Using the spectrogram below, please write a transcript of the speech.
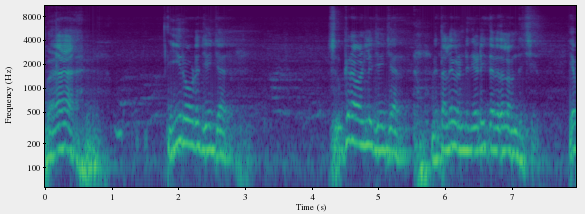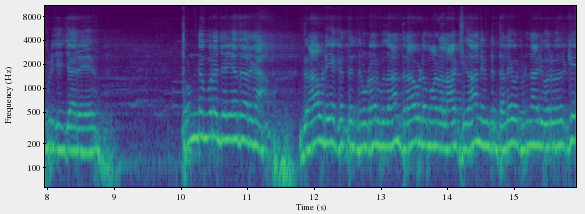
இப்போ ஈரோடு ஜெயித்தார் சுக்கிரவாண்டில் ஜெயிச்சார். இந்த தலைவர் ரெண்டு இடைத்தேர்தலில் வந்துச்சு. எப்படி ஜெயித்தார் தொண்டை முறை சரியாக தான் இருக்கான். திராவிட இயக்கத்தின் உணர்வு தான் திராவிட மாடல் ஆட்சி தான் என்று தலைவர் பின்னாடி வருவதற்கு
